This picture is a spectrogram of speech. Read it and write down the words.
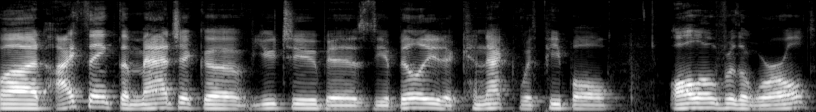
but I think the magic of YouTube is the ability to connect with people all over the world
